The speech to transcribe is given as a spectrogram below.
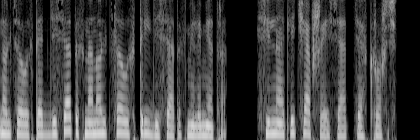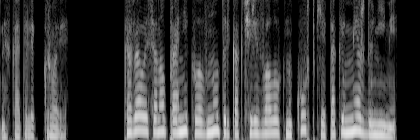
0,5 на 0,3 мм, сильно отличавшееся от тех крошечных капелек крови. Казалось, оно проникло внутрь как через волокна куртки, так и между ними,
